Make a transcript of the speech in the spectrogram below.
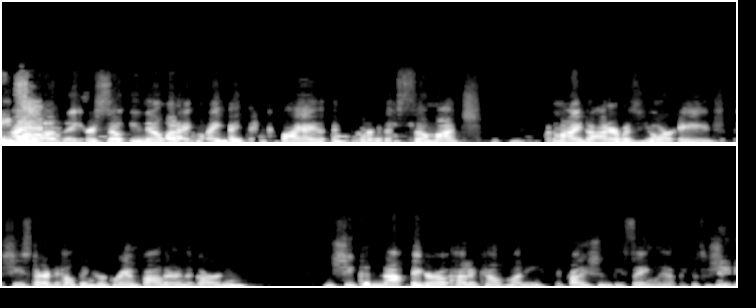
I love that you're so. You know what I I, I think why I adore this so much. When my daughter was your age, she started helping her grandfather in the garden. and she could not figure out how to count money. I probably shouldn't be saying that because if she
